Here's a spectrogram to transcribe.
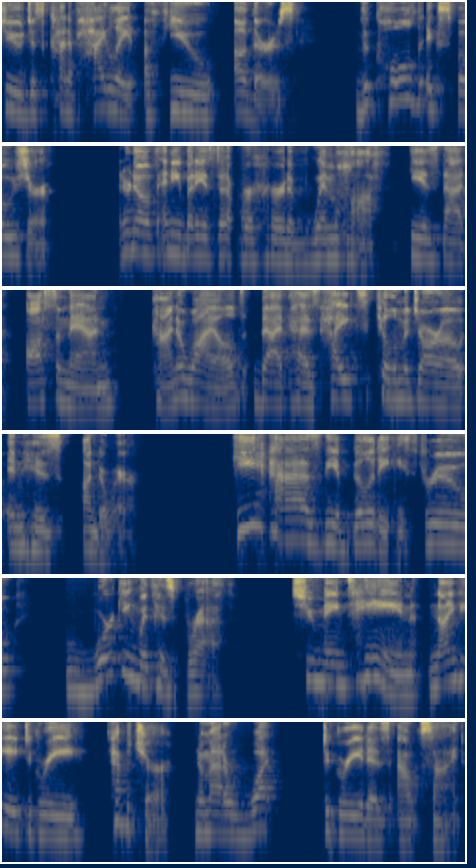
to just kind of highlight a few others. The cold exposure. I don't know if anybody has ever heard of Wim Hof. He is that awesome man, kind of wild, that has hiked Kilimanjaro in his underwear. He has the ability through working with his breath to maintain 98 degree temperature, no matter what degree it is outside.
